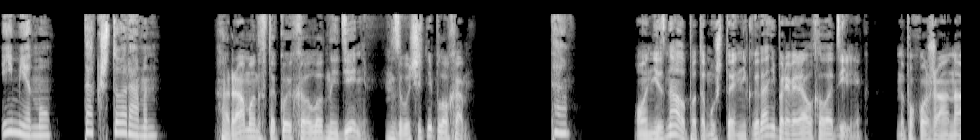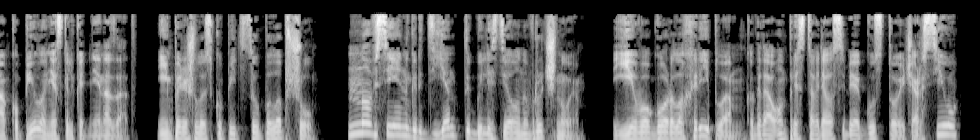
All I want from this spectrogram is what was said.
и менму, так что рамен». «Рамен в такой холодный день. Звучит неплохо». «Да, он не знал, потому что никогда не проверял холодильник, но, похоже, она купила несколько дней назад. Им пришлось купить суп и лапшу, но все ингредиенты были сделаны вручную. Его горло хрипло, когда он представлял себе густой чарсию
